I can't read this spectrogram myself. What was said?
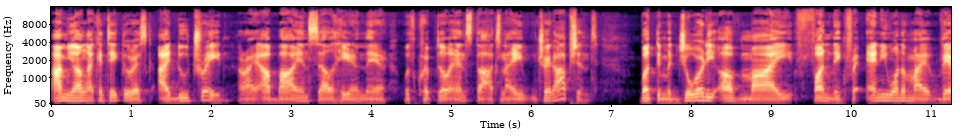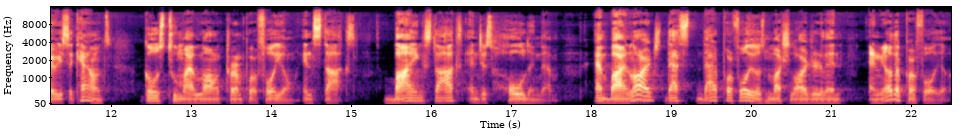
I'm young, I can take the risk. I do trade. All right. I'll buy and sell here and there with crypto and stocks, and I even trade options. But the majority of my funding for any one of my various accounts goes to my long term portfolio in stocks, buying stocks and just holding them. And by and large, that's that portfolio is much larger than any other portfolio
